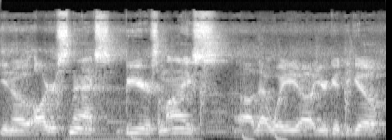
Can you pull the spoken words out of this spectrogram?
you know, all your snacks, beer, some ice. Uh, that way uh, you're good to go.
